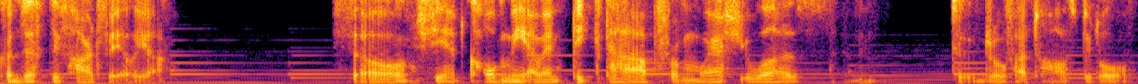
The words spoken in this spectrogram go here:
congestive heart failure. So she had called me. I went picked her up from where she was to drove her to hospital.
